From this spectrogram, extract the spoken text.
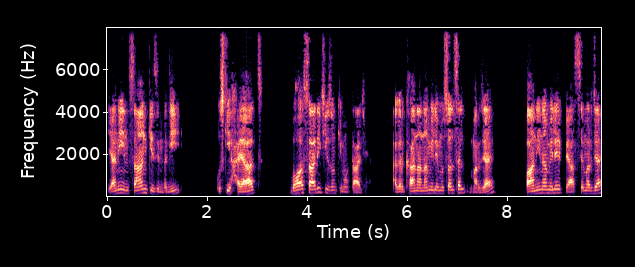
یعنی انسان کی زندگی، اس کی حیات، بہت ساری چیزوں کی محتاج ہے۔ اگر کھانا نہ ملے مسلسل، مر جائے۔ پانی نہ ملے، پیاس سے مر جائے۔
